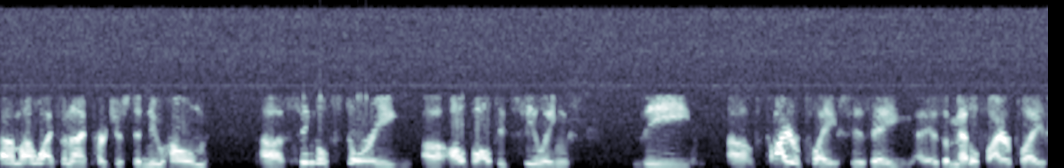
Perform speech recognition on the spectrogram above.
Uh, my wife and I purchased a new home, uh, single story, uh, all vaulted ceilings. The uh, fireplace is a is a metal fireplace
